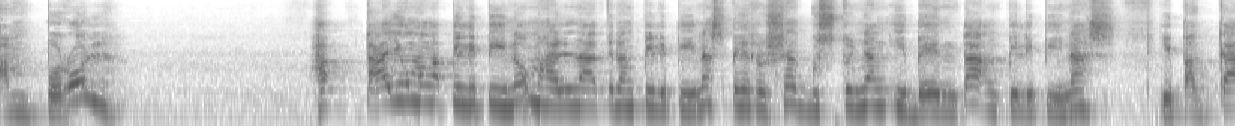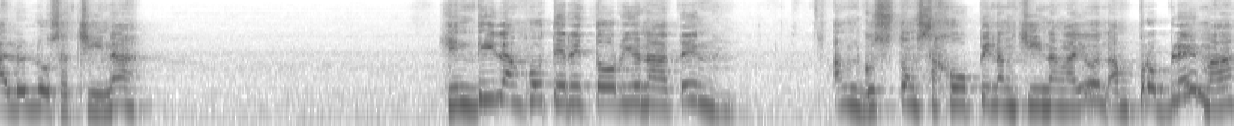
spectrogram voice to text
Ang purol. Ha, tayong mga Pilipino, mahal natin ang Pilipinas, pero siya gusto niyang ibenta ang Pilipinas, ipagkalulo sa China. Hindi lang ho teritoryo natin ang gustong sakupin ng China ngayon. Ang problema,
